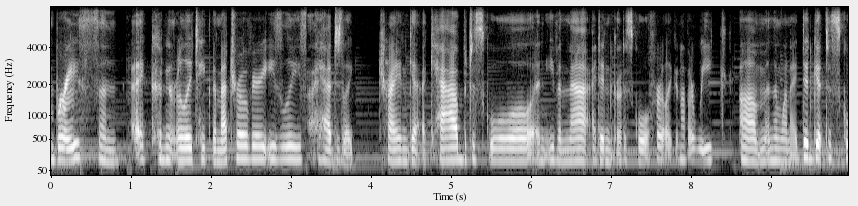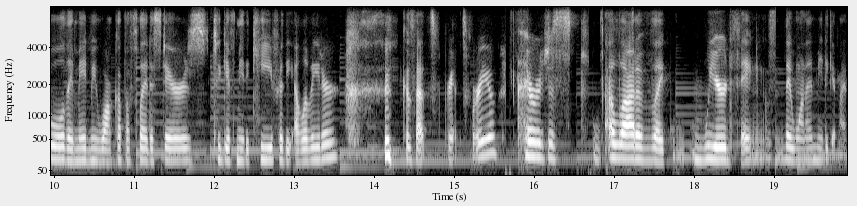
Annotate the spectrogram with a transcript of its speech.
brace and I couldn't really take the metro very easily. I had to like try and get a cab to school. And even that, I didn't go to school for like another week. Um, and then when I did get to school, they made me walk up a flight of stairs to give me the key for the elevator because that's France for you. There were just a lot of like weird things. They wanted me to get my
